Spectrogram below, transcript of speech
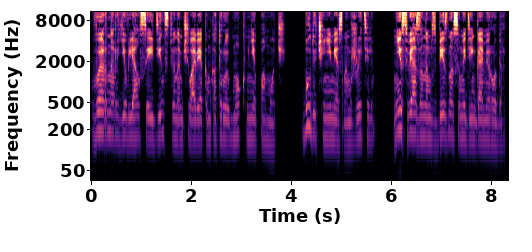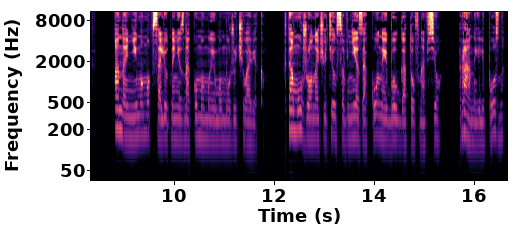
Вернер являлся единственным человеком, который мог мне помочь. Будучи не местным жителем, не связанным с бизнесом и деньгами Роберта, анонимом, абсолютно незнакомым моему мужу человеком. К тому же он очутился вне закона и был готов на все. Рано или поздно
